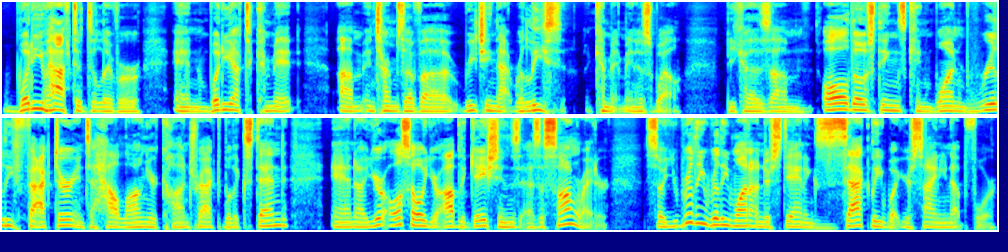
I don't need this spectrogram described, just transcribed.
What do you have to deliver, and what do you have to commit? um, in terms of uh, reaching that release commitment as well. Because um, all those things can, one, really factor into how long your contract will extend, and uh, you're also your obligations as a songwriter. So you really, really want to understand exactly what you're signing up for.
